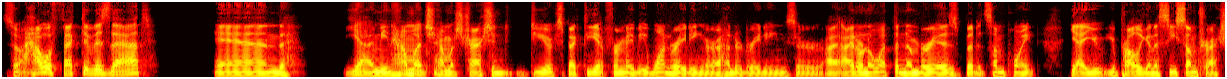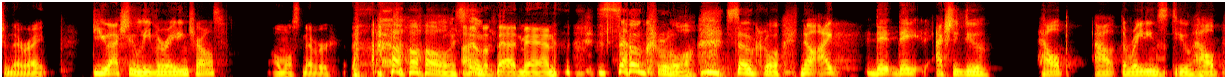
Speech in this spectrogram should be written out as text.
So how effective is that? And yeah i mean how much how much traction do you expect to get from maybe one rating or a hundred ratings or I, I don't know what the number is but at some point yeah you, you're probably going to see some traction there right? Do you actually leave a rating charles? Almost never. Oh so i'm a bad man. So cruel. So cruel. No i they, they actually do help out. The ratings do help.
